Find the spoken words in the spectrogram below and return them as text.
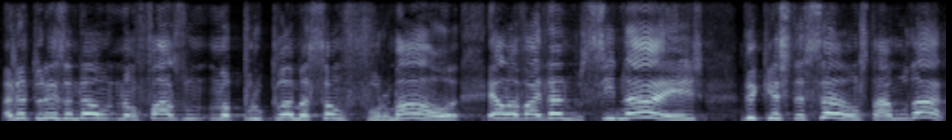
a natureza não, não faz uma proclamação formal, ela vai dando sinais de que a estação está a mudar.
